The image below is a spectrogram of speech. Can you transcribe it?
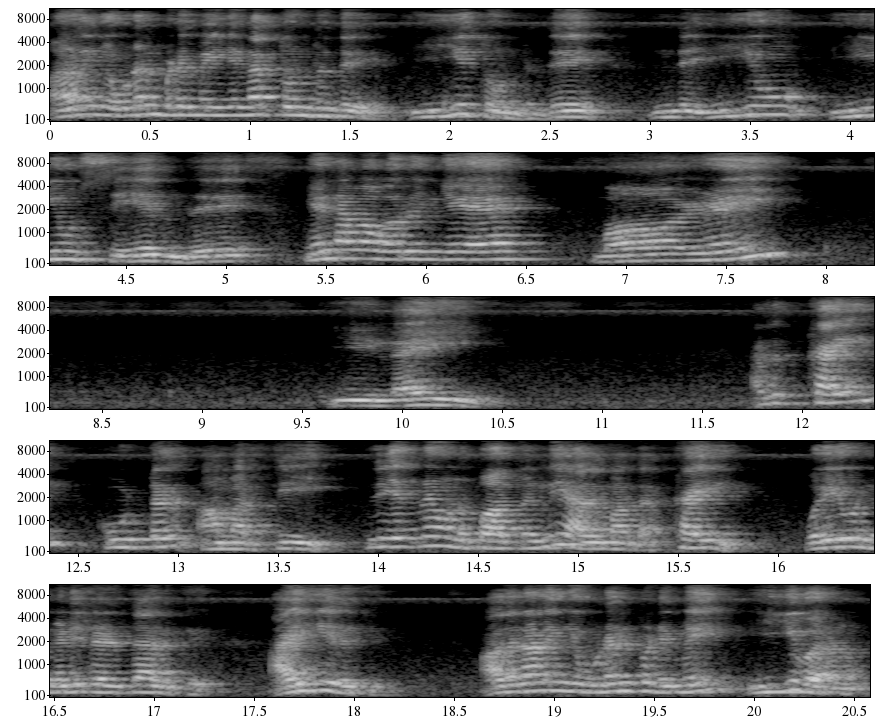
அதனால் இங்கே உடன்படிமை என்ன தோன்றுது? ஈய தோன்றுது. இந்த ஈயும் ஈயும் சேர்ந்து என்னவா வரும் இங்கே? வாழை இலை. அது கை கூட்டல் அமர்த்தி. இது ஏற்கனவே ஒன்று பார்த்தோம் இல்லையா? அது மாதிரி தான் கை. ஒரே ஒரு நெடில் எழுத்தாக இருக்குது ஐ இருக்கு. அதனால் இங்கே உடன்படிமை ஈ வரணும்.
